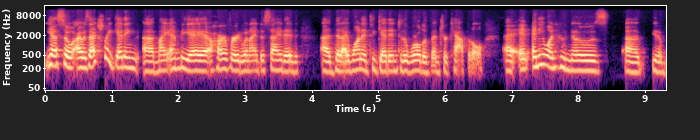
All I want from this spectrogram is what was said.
Yeah, so I was actually getting uh, my MBA at Harvard when I decided uh, that I wanted to get into the world of venture capital. Uh, and anyone who knows, uh, you know,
